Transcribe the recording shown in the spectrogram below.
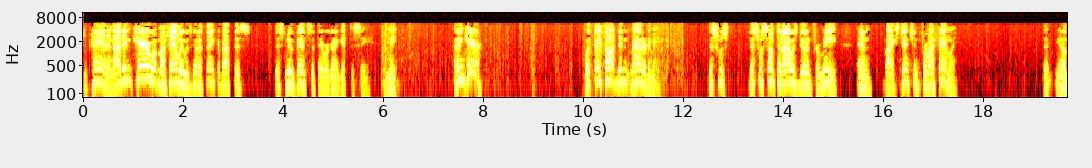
Japan and I didn't care what my family was going to think about this, this new Vince that they were going to get to see and meet. I didn't care. What they thought didn't matter to me. This was, this was something I was doing for me and by extension for my family. That, you know,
